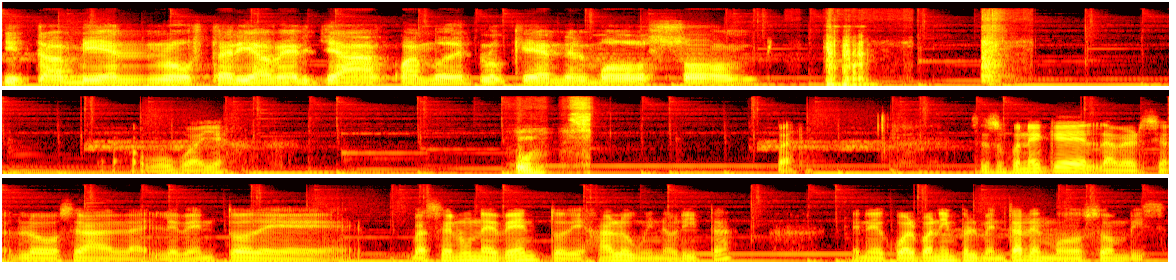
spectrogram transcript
Y también me gustaría ver ya cuando desbloqueen el modo zombie. Oh, vaya. Ups. Se supone que la versión, lo- o sea, la- el evento de... Va a ser un evento de Halloween ahorita, en el cual van a implementar el modo zombies.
